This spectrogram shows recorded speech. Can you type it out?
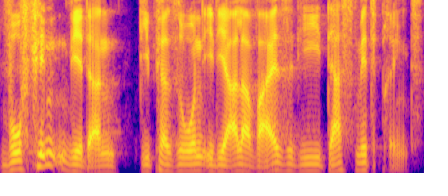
wo finden wir dann die Person idealerweise, die das mitbringt?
